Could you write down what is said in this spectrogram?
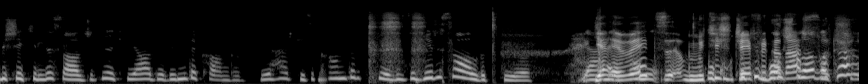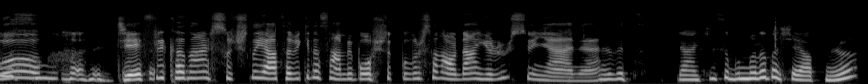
bir şekilde savcı diyor ki ya diyor beni de kandırdı diyor. Herkesi kandırdı diyor. Biz de geri saldık diyor. Ya Yani hani evet müthiş hukuktaki Jeffrey kadar suçlu. yani? Jeffrey kadar suçlu ya tabii ki de sen bir boşluk bulursan oradan yürürsün yani. Evet. Yani kimse bunlara da şey yapmıyor.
